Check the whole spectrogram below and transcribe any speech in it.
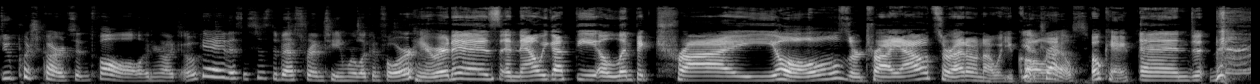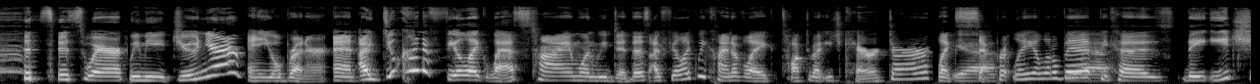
do push carts and fall. And you're like, okay, this, this is the best friend team we're looking for. here it is, and now we got the Olympic trials or tryouts, or I don't know what you call Yeah, it. trials. Okay, and this is where we meet Junior and Yul Brenner. And I do kind of feel like last time when we did this, I feel like we kind of like talked about each character like Yeah. separately a little bit Yeah. because they each,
